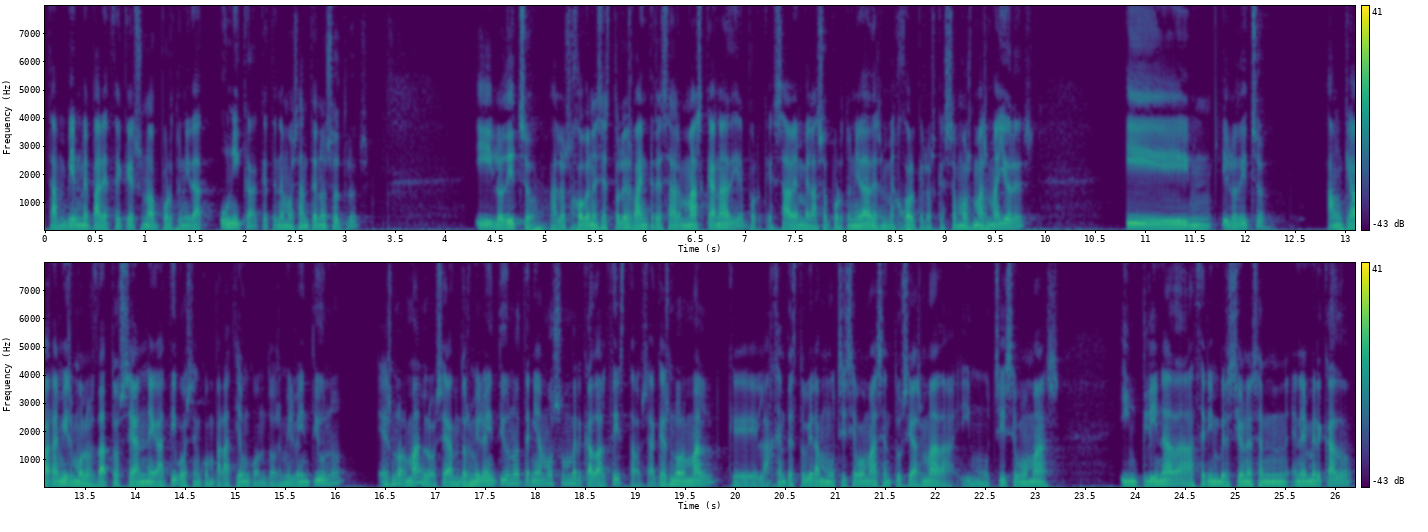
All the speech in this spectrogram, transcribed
también me parece que es una oportunidad única que tenemos ante nosotros. Y lo dicho, a los jóvenes esto les va a interesar más que a nadie porque saben ver las oportunidades mejor que los que somos más mayores. Y, y lo dicho, aunque ahora mismo los datos sean negativos en comparación con 2021, es normal. O sea, en 2021 teníamos un mercado alcista. O sea, que es normal que la gente estuviera muchísimo más entusiasmada y muchísimo más inclinada a hacer inversiones en, el mercado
